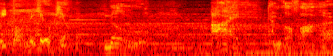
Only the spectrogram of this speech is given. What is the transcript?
He told me you killed him. No. I am your father.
